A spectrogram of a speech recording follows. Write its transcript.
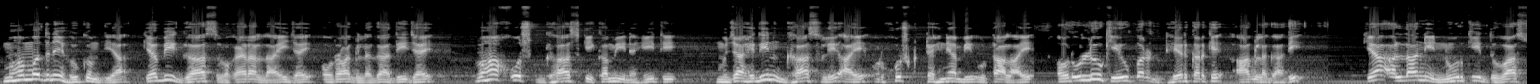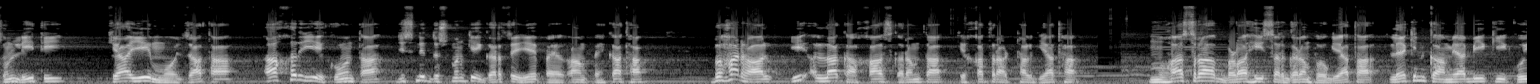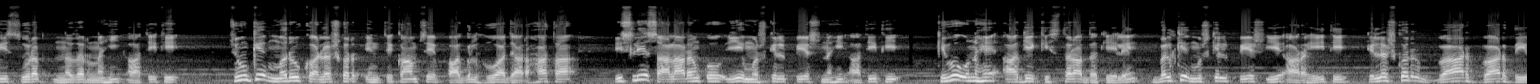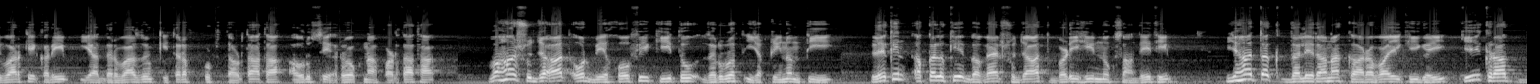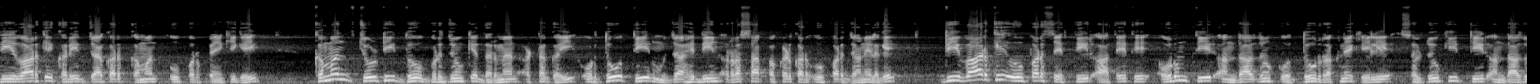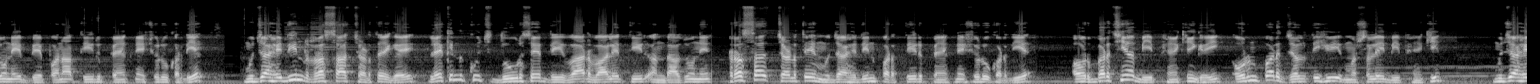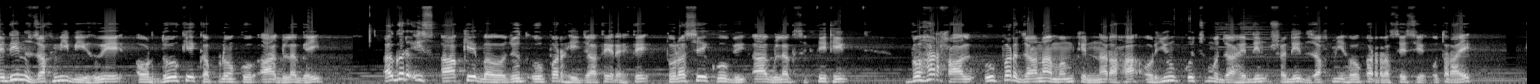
मोहम्मद ने हुक्म दिया कि अभी घास वगैरह लाई जाए और आग लगा दी जाए। वहाँ खुश्क घास की कमी नहीं थी। मुजाहिदीन घास ले आए और खुश्क टहनियाँ भी उठा लाए और उल्लू के ऊपर ढेर करके आग लगा दी। क्या अल्लाह ने नूर की दुआ सुन ली थी? क्या ये मुआवजा था? आखिर ये कौन था जिसने दुश्मन के घर से यह पैगाम फेंका था? बहरहाल, ये अल्लाह का खास करम था कि खतरा टल गया था। मुहासरा बड़ा ही सरगर्म हो गया था, लेकिन कामयाबी की कोई सूरत नज़र नहीं आती थी। चूँकि मरु का लश्कर इंतकाम से पागल हुआ जा रहा था इसलिए सालारों को ये मुश्किल पेश नहीं आती थी कि वो उन्हें आगे किस तरह धकेलें, बल्कि मुश्किल पेश ये आ रही थी कि लश्कर बार बार दीवार के करीब या दरवाज़ों की तरफ़ उठ दौड़ता था और उसे रोकना पड़ता था। वहाँ शुजात और बेखौफी की तो ज़रूरत यकीनन थी, लेकिन अकल के बगैर शुजात बड़ी ही नुकसानदेह थी। यहाँ तक दलेराना कार्रवाई की गई कि एक रात दीवार के करीब जाकर कमंद ऊपर फेंकी गई। कमंद चोटी दो ब्रजों के दरमियान अटक गई और दो तीन मुजाहिदीन रस्सा पकड़कर ऊपर जाने लगे। दीवार के ऊपर से तीर आते थे और उन तीर अंदाजों को दूर रखने के लिए सल्जूकी तीर अंदाजों ने बेपना तीर फेंकने शुरू कर दिए। मुजाहिदीन रस्सा चढ़ते गए, लेकिन कुछ दूर से दीवार वाले तीर अंदाजों ने रस्सा चढ़ते मुजाहिदीन पर तीर फेंकने शुरू कर दिए और बर्छियाँ भी फेंकी गई और उन पर जलती हुई मसले भी फेंकी। मुजाहिदीन जख्मी भी हुए और दो के कपड़ों को आग लग गई। अगर इस आग के बावजूद ऊपर ही जाते रहते तो रस्से को भी आग लग सकती थी। बहरहाल, ऊपर जाना मुमकिन न रहा और यूँ कुछ मुजाहिदीन शदीद जख्मी होकर रस्से से उतर आए।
